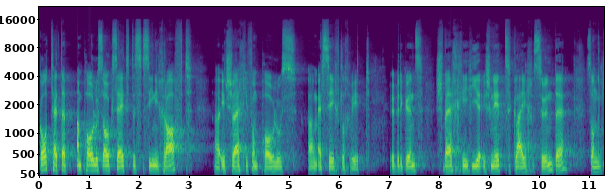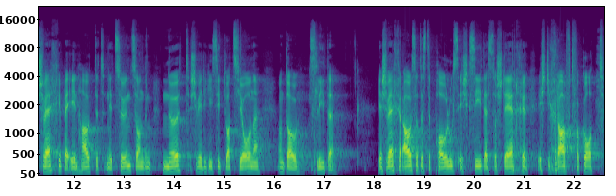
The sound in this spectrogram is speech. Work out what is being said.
Gott hat am Paulus auch gesagt, dass seine Kraft äh, in der Schwäche von Paulus ähm, ersichtlich wird. Übrigens, Schwäche hier ist nicht gleich Sünde, sondern Schwäche beinhaltet nicht Sünde, sondern nicht schwierige Situationen und auch das Leiden. Je schwächer also, dass der Paulus ist, desto stärker ist die Kraft von Gott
